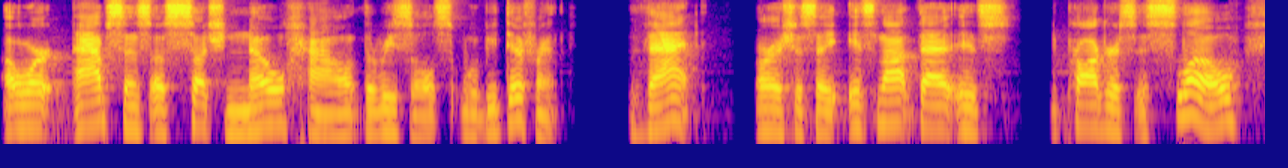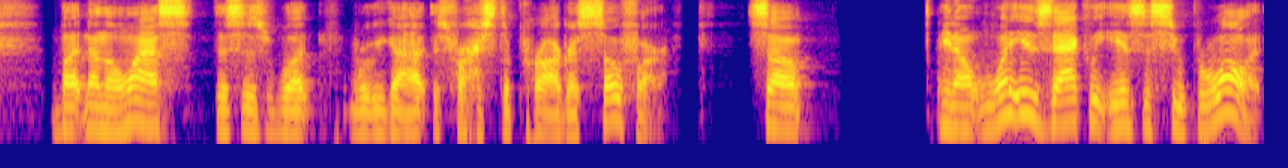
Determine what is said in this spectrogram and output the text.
or absence of such know how, the results will be different. That, or I should say, it's not that its progress is slow, but nonetheless, this is what we got as far as the progress so far. So, you know, what exactly is the super wallet,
